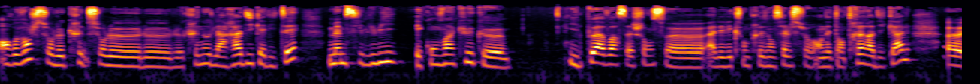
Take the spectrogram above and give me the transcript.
En revanche, sur, le- le créneau de la radicalité, même si lui est convaincu que il peut avoir sa chance euh, à l'élection présidentielle sur, en étant très radical. Euh,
